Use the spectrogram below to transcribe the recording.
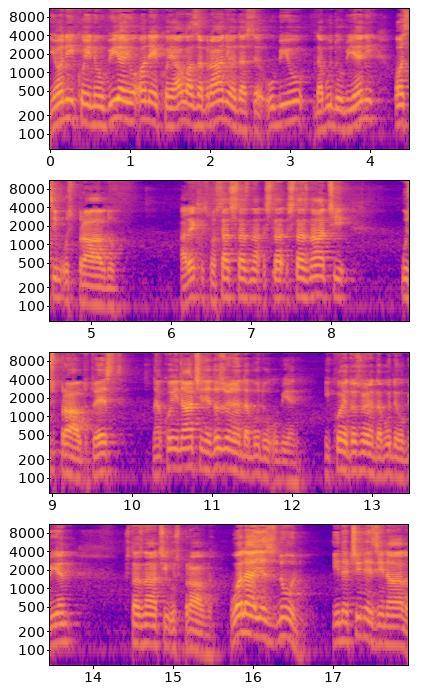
I oni koji ne ubijaju one koje Allah zabranio da se ubiju, da budu ubijeni, osim uz pravdu. A rekli smo sad šta, zna, šta, šta znači uz pravdu, to jest na koji način je dozvoljeno da budu ubijeni. I ko je dozvoljeno da bude ubijen, šta znači uz pravdu. Wala yaznun i ne čine zinalu.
